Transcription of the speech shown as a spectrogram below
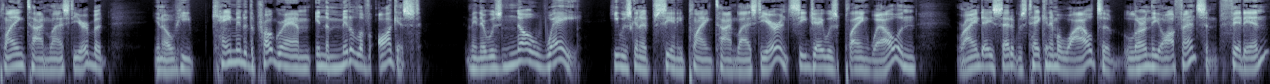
playing time last year, but you know, he came into the program in the middle of August. I mean, there was no way he was going to see any playing time last year and CJ was playing well and Ryan Day said it was taking him a while to learn the offense and fit in.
